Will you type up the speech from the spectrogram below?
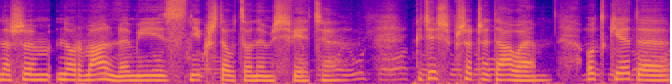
naszym normalnym i zniekształconym świecie. Gdzieś przeczytałem, od kiedy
